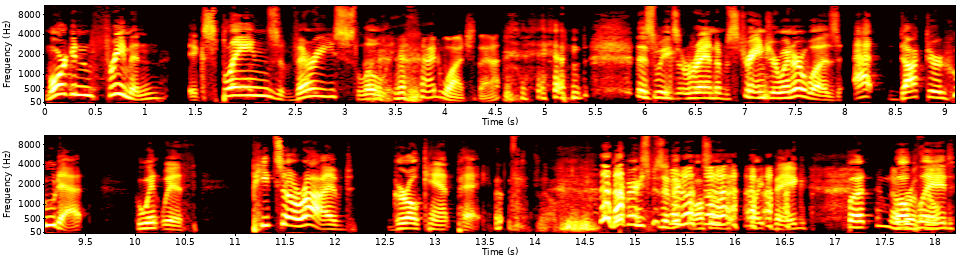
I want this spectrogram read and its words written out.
Morgan Freeman explains very slowly? I'd watch that. and this week's random stranger winner was at Dr. Hoodat, who went with pizza arrived, girl can't pay. So, not very specific, also quite vague, but well played films.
